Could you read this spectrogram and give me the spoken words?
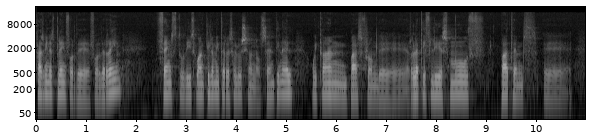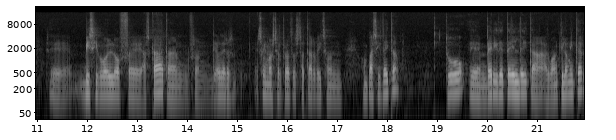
has been explained for the, for the rain, thanks to this one kilometer resolution of Sentinel, we can pass from the relatively smooth patterns uh, uh, visible of uh, ASCAT and from the other soil moisture products that are based on on passive data to um, very detailed data at one kilometer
